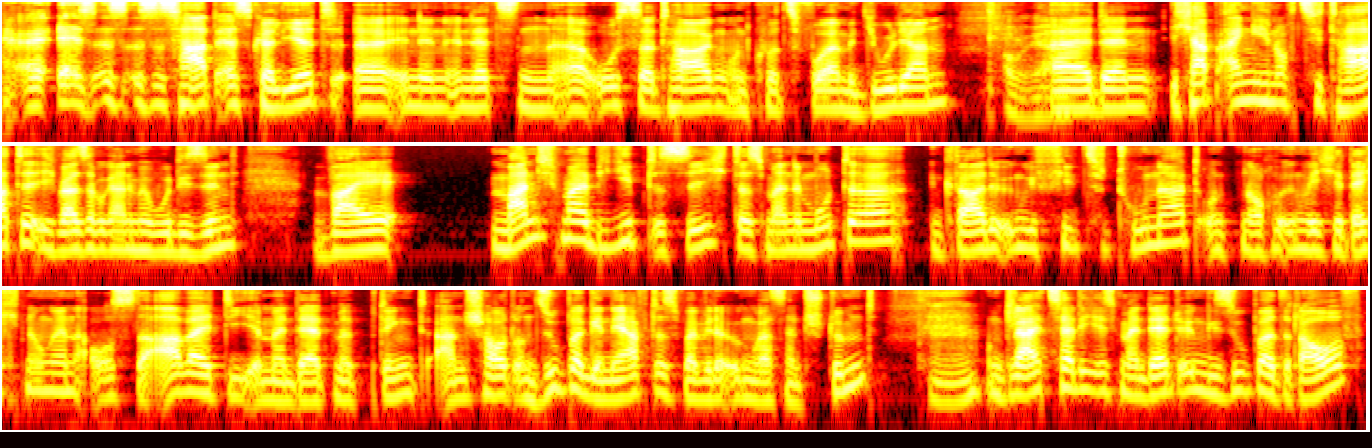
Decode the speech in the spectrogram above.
Äh, Es ist, es ist hart eskaliert äh, in, den, in den letzten äh, Ostertagen und kurz vorher mit Julian. Oh ja. äh, denn ich habe eigentlich noch Zitate, ich weiß aber gar nicht mehr, wo die sind, weil manchmal begibt es sich, dass meine Mutter gerade irgendwie viel zu tun hat und noch irgendwelche Rechnungen aus der Arbeit, die ihr mein Dad mitbringt, anschaut und super genervt ist, weil wieder irgendwas nicht stimmt. Und gleichzeitig ist mein Dad irgendwie super drauf.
